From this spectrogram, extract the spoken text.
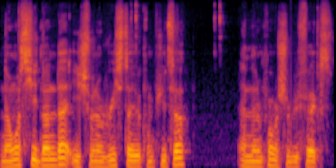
Now once you've done that, you should want to restart your computer and then the problem should be fixed.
